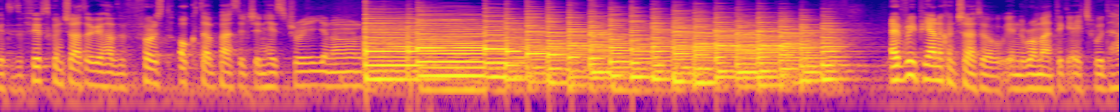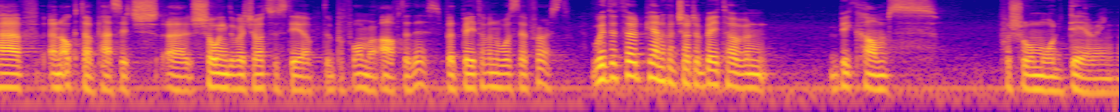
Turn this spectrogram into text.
get to the fifth concerto, you have the first octave passage in history, you know. Every piano concerto in the Romantic age would have an octave passage uh, showing the virtuosity of the performer after this, but Beethoven was there first. With the third piano concerto, Beethoven becomes for sure more daring.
